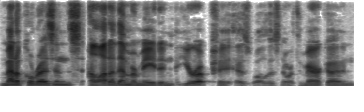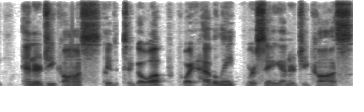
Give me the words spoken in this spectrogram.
Medical resins, a lot of them are made in Europe as well as North America, and energy costs to go up quite heavily. We're seeing energy costs,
